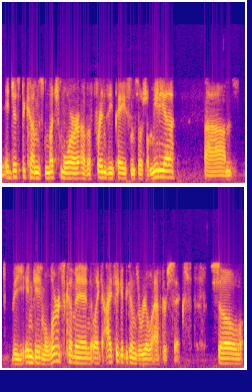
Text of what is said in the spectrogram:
It just becomes much more of a frenzy pace in social media. Um, the in-game alerts come in. Like I think it becomes real after six. So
